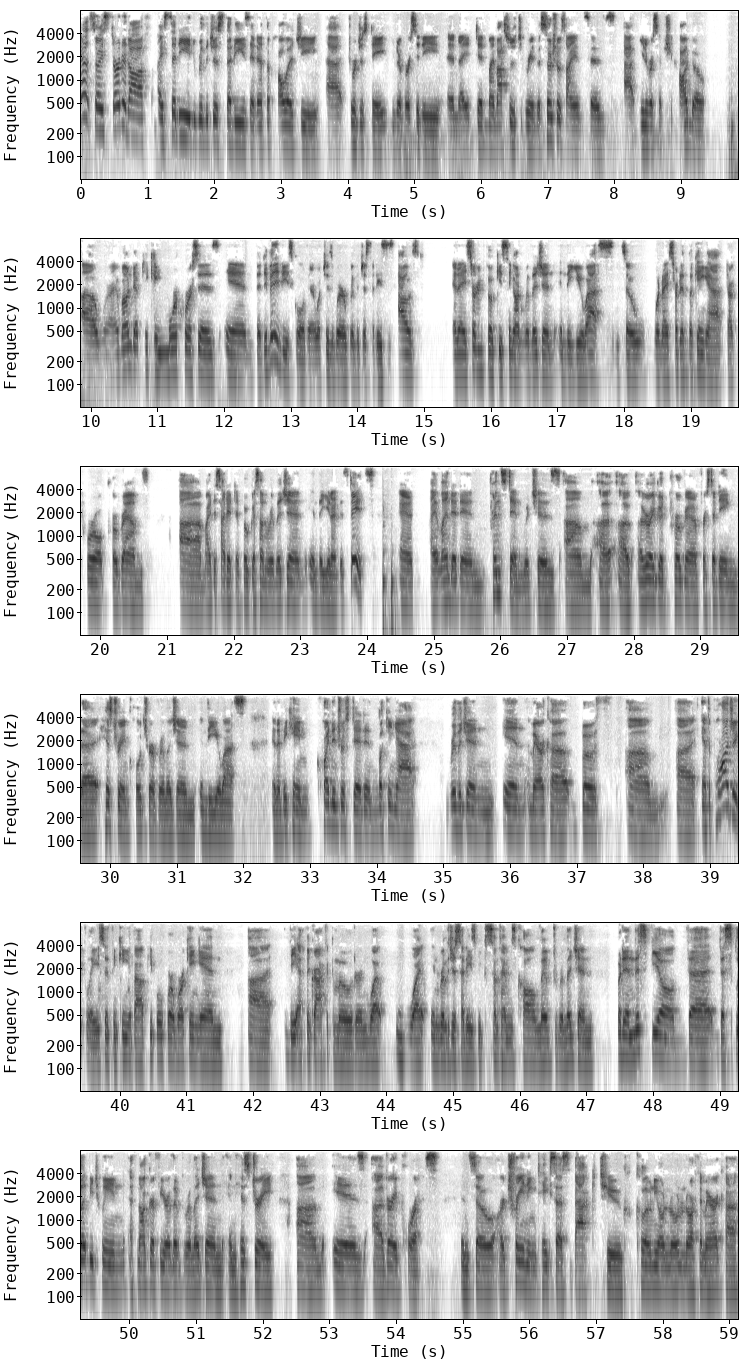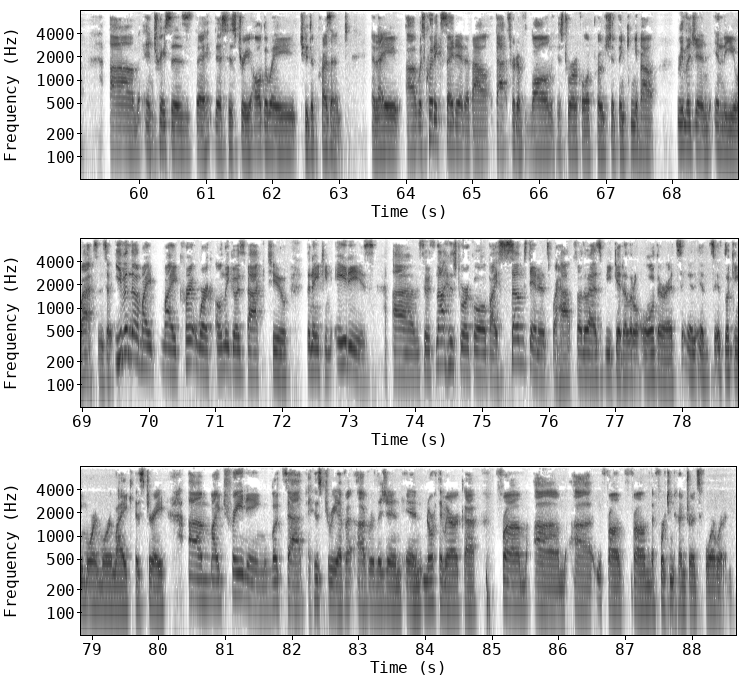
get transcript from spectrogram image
Yeah, so I started off, I studied religious studies and anthropology at Georgia State University, and I did my master's degree in the social sciences at University of Chicago, uh, where I wound up taking more courses in the divinity school there, which is where religious studies is housed. And I started focusing on religion in the U.S. And so when I started looking at doctoral programs, um, I decided to focus on religion in the United States. And I landed in Princeton, which is um, a, a, a, very good program for studying the history and culture of religion in the U.S. And I became quite interested in looking at religion in America, both um, uh, anthropologically, so thinking about people who are working in uh, the ethnographic mode, or in what what in religious studies we sometimes call lived religion. But in this field, the the split between ethnography or lived religion and history um, is uh, very porous. And so our training takes us back to colonial North America um, and traces the, this history all the way to the present. And I uh, was quite excited about that sort of long historical approach to thinking about religion in the U.S. And so, even though my my current work only goes back to the 1980s, um, so it's not historical by some standards, perhaps. Although as we get a little older, it's it's, it's looking more and more like history. Um, my training looks at the history of, of religion in North America from um, uh, from from the 1400s forward.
